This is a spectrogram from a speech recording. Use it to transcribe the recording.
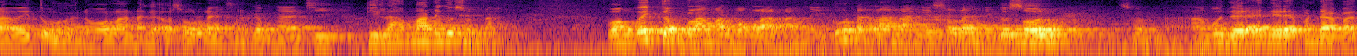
anak itu anak lanang gak soleh sergap ngaji dilamar niku sunnah. Wong wedok ngelamar wong lanang niku nak lanangnya soleh niku sun sunnah. Ampun derek-derek pendapat.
